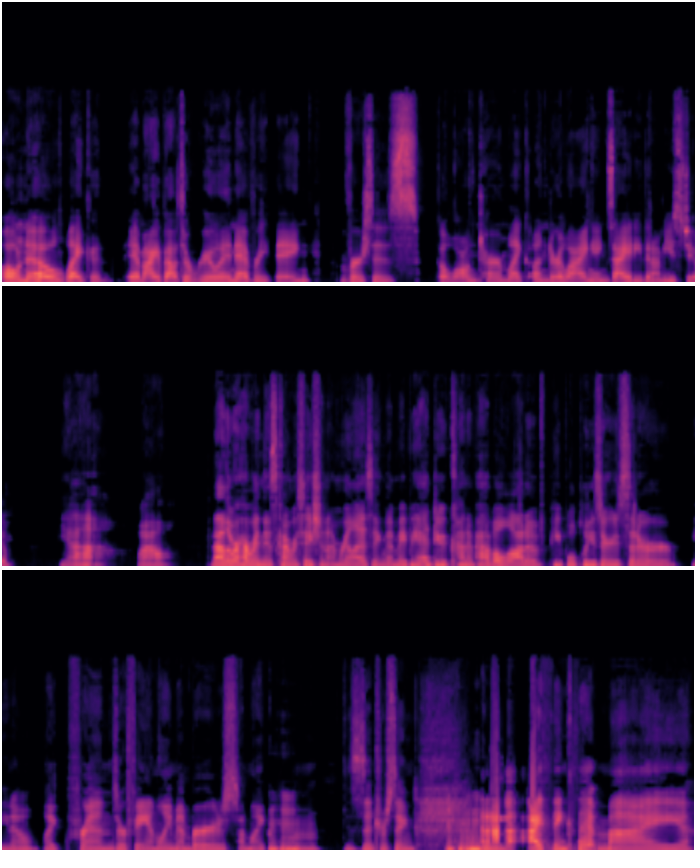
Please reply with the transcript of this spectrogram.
oh no, like am I about to ruin everything versus a long term like underlying anxiety that I'm used to. Yeah. Wow. Now that we're having this conversation, I'm realizing that maybe I do kind of have a lot of people pleasers that are, you know, like friends or family members. I'm like, Mhm. hmm, this is interesting. And I, I think that my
